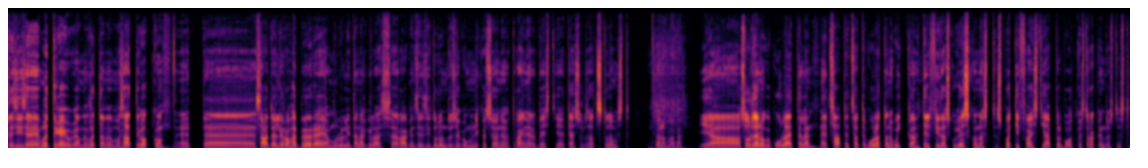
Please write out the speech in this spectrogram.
tõsise mõttekäiguga me võtame oma saate kokku, et äh, saade oli Rohepööre ja mul oli täna külas Ragn-Sellsi turundus- ja kommunikatsioonijuht Rainer Pesti ja aitäh sulle saatesse tulemast! tänan väga. ja suur tänu ka kuulajatele, et saateid saate kuulata nagu ikka Delfi taskukeskkonnast, Spotify'st ja Apple podcast rakendustest.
